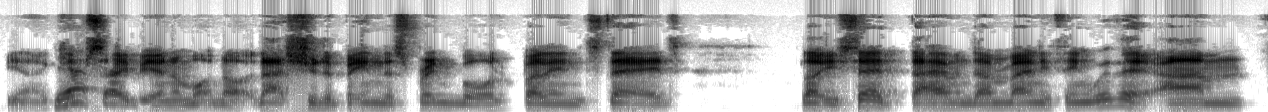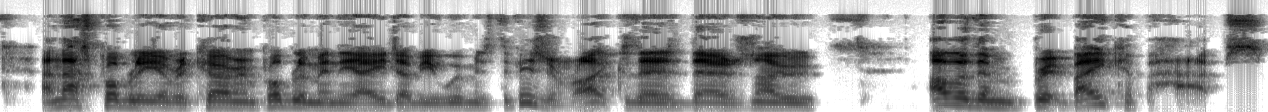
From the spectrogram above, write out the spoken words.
you know Kip yeah. Sabian and whatnot. That should have been the springboard, but instead like you said, they haven't done anything with it. Um, and that's probably a recurring problem in the AEW women's division, right? Because there's there's no other than Britt Baker, perhaps.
